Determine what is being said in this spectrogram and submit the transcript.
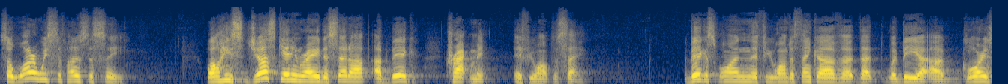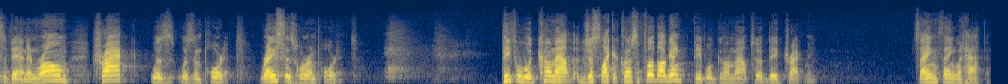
So, what are we supposed to see? Well, he's just getting ready to set up a big track meet, if you want to say. The biggest one, if you want to think of, uh, that would be a, a glorious event. In Rome, track was, was important, races were important. People would come out, just like a Clemson football game, people would come out to a big track meet. Same thing would happen.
